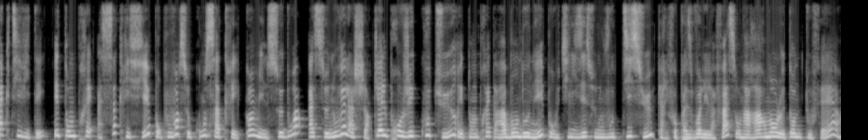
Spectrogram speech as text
activité est-on prêt à sacrifier pour pouvoir se consacrer comme il se doit à ce nouvel achat? Quel projet couture est-on prêt à abandonner pour utiliser ce nouveau tissu? Car il ne faut pas se voiler la face, on a rarement le temps de tout faire.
